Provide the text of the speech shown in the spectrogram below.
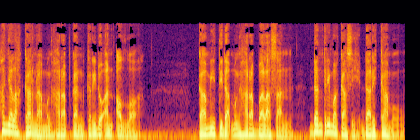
hanyalah karena mengharapkan keridoan Allah. Kami tidak mengharap balasan dan terima kasih dari kamu.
